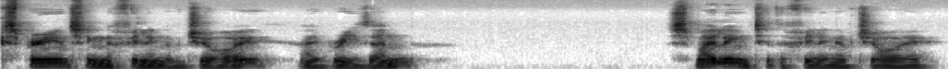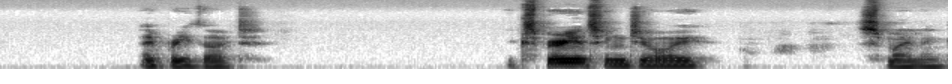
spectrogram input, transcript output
Experiencing the feeling of joy, I breathe in. Smiling to the feeling of joy, I breathe out. Experiencing joy, smiling.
